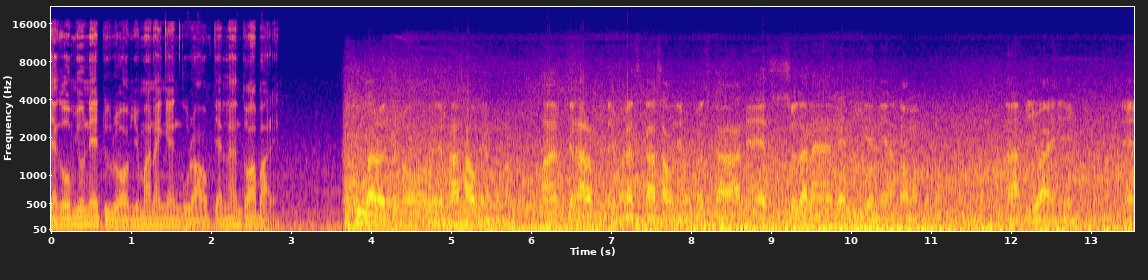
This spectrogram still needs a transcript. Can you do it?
ရန်ကုန်မျိုးနဲ့တူတော့မြန်မာနိုင်ငံကိုတောင်ပြန်လန်းသွားပါတယ် အခုကတော့ကျွန်တော်ရထားဆောက်နေရပါတော့။အာရထားတော့ဖြစ်တယ်ဘတ်စကားဆောက်နေရပါဘတ်စကားနဲ့ဆွစ်ဇာလန်နဲ့နီးတဲ့နေရာသွားမှာပေါ့နော်။အဲ့ဒါပြီးသွားရင်အဲ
